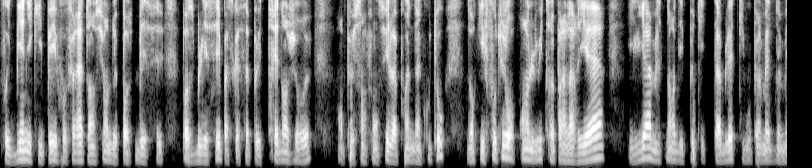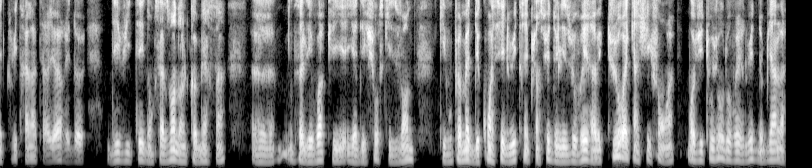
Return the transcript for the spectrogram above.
faut être bien équipé, il faut faire attention de ne pas, se blesser parce que ça peut être très dangereux. On peut s'enfoncer la pointe d'un couteau. Donc il faut toujours prendre l'huître par l'arrière. Il y a maintenant des petites tablettes qui vous permettent de mettre l'huître à l'intérieur et d'éviter. Donc ça se vend dans le commerce. Hein. vous allez voir qu'il y a des choses qui se vendent qui vous permettent de coincer l'huître et puis ensuite de les ouvrir avec toujours avec un chiffon. Hein. Moi j'ai toujours d'ouvrir l'huître, de bien la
